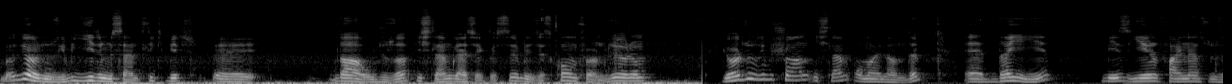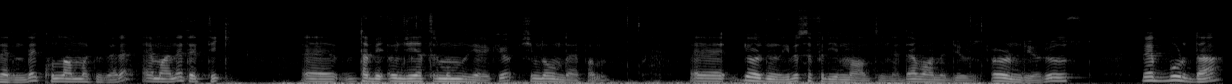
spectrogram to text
Gördüğünüz gibi 20 centlik bir e, daha ucuza işlem gerçekleştirebileceğiz. Confirm diyorum. Gördüğünüz gibi şu an işlem onaylandı. E, DAI'yi biz Yearn Finance üzerinde kullanmak üzere emanet ettik. E, Tabi önce yatırmamız gerekiyor. Şimdi onu da yapalım. E, gördüğünüz gibi 0.26 yine devam ediyoruz. Earn diyoruz. Ve burada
